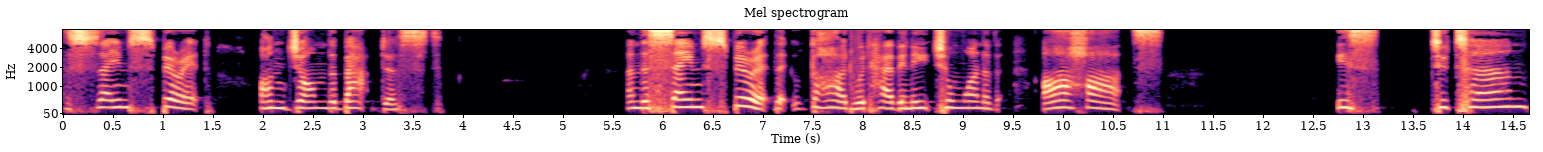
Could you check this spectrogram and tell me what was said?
the same spirit on John the Baptist, and the same spirit that God would have in each and one of our hearts is to turn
